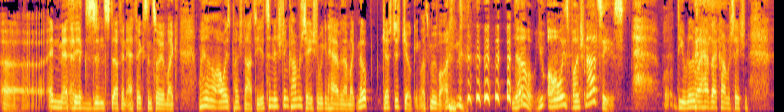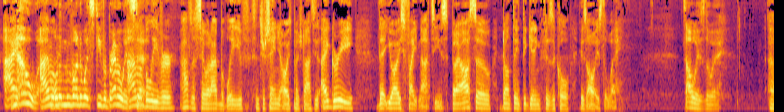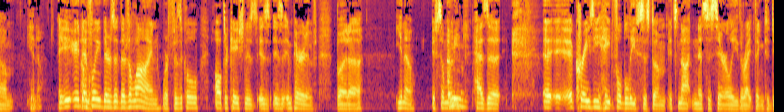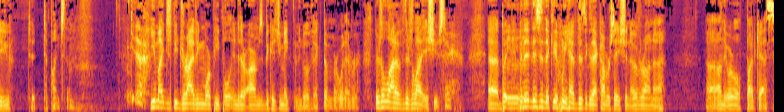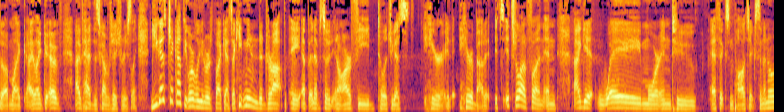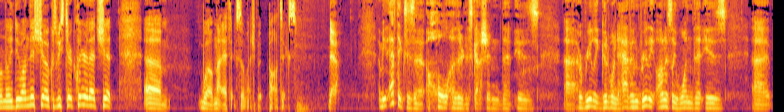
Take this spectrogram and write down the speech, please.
uh, and methods Ethics. and stuff and ethics. And so I'm like, well, always punch Nazi. It's an interesting conversation we can have. And I'm like, nope, Jeff's just joking. Let's move on. No, you always punch Nazis. Well, do you really want to have that conversation? I No, i want to move on to what Steve Abramowitz said. I'm said. a believer. I'll just say what I believe since you're saying you always punch Nazis. I agree that you always fight Nazis, but I also don't think that getting physical is always the way. It's always the way. You know, it, it definitely there's a there's a line where physical altercation is is is imperative, but uh, you know, if someone mean- has a, a a crazy hateful belief system, it's not necessarily the right thing to do to to punch them. Yeah. You might just be driving more people into their arms because you make them into a victim or whatever. There's a lot of there's a lot of issues there. Uh, but but th- this is the we have this exact conversation over on uh, uh, on the Orville podcast. So I'm like I like I've I've had this conversation recently. Do you guys check out the Orville Universe podcast? I keep meaning to drop a ep- an episode in our feed to let you guys hear it hear about it. It's it's a lot of fun and I get way more into ethics and politics than I normally do on this show because we steer clear of that shit. Um, well, not ethics so much, but politics. Yeah. I mean, ethics is a, a whole other discussion that is uh, a really good one to have, and really, honestly, one that is uh,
